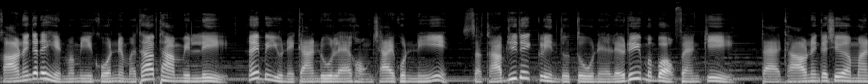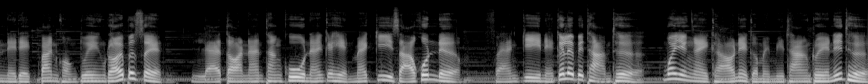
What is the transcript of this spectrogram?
เขานั้นก็ได้เห็นมามีคนเนี่ยมาท้าบทามวิลลี่ ให้ไปอยู่ในการดูแลของชายคนนี้ สครับที่ได้กลิ่นตูๆเนี่ยเลยรีบมาบอกแฟรงกี้ แต่เขานั้นก็เชื่อมั่นในเด็กปั้นของตัวเองร้อยเปอร์เซ็นต์และตอนนั้นทั้งคู่นั้นก็เห็นแม็กกี้สาวคนเดิมแฟรงกี้เนี่ยก็เลยไปถามเธอ ว่ายังไงเขาเนี่ยก็ไม่มีทางเทรนให้เธอ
